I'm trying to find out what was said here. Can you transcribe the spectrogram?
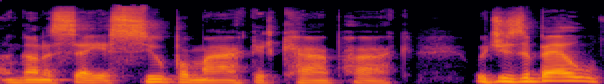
I'm going to say, a supermarket car park, which is about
